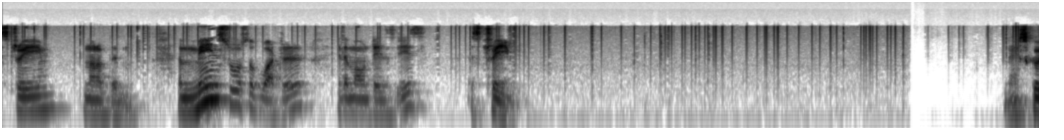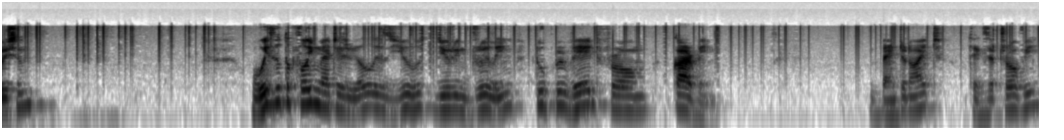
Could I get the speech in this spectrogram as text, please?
stream none of them. The main source of water in the mountains is stream. Next question. Which of the following material is used during drilling to prevent from carving. Bentonite thixotropy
